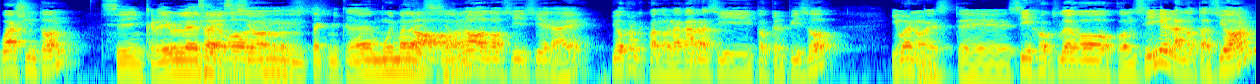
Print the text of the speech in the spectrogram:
Washington. Sí, increíble esa decisión los- técnica, ¿eh? muy mala no, decisión. no, no, sí, sí era, ¿eh? Yo creo que cuando la agarra sí toca el piso. Y bueno, este Seahawks luego consigue la anotación.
